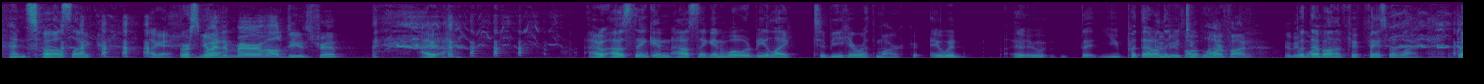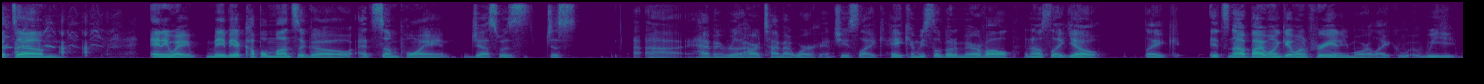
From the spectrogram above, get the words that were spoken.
And so i was like okay first of you all went to Miraval dude's trip. I, I I was thinking I was thinking what would be like to be here with Mark. It would, it, you put that on It'd the be YouTube fun- live. more fun It'd be Put that on the F- Facebook live. But um, anyway, maybe a couple months ago, at some point, Jess was just uh, having a really hard time at work, and she's like, "Hey, can we still go to Miraval?" And I was like, "Yo, like." It's not buy one get one free anymore. Like we,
